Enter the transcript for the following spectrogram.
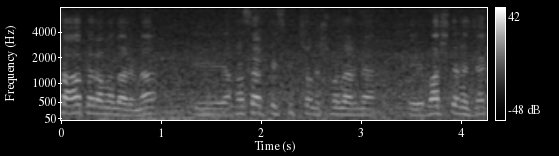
saat aramalarına, e, hasar tespit çalışmalarına e, başlanacak.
